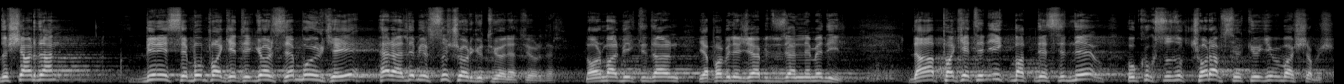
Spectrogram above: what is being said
Dışarıdan birisi bu paketi görse bu ülkeyi herhalde bir suç örgütü yönetiyordur. Normal bir iktidarın yapabileceği bir düzenleme değil. Daha paketin ilk maddesinde hukuksuzluk çorap söküğü gibi başlamış.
